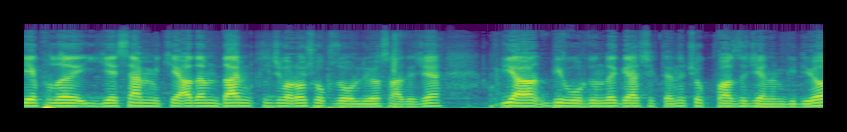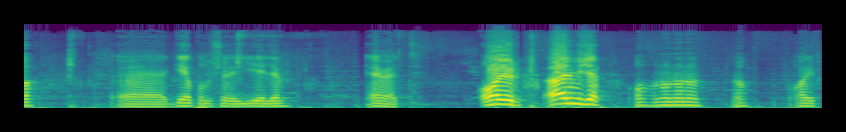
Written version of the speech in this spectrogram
Gapple'ı yesem mi ki adam diamond kılıcı var o çok zorluyor sadece. Bir an, bir vurduğunda gerçekten de çok fazla canım gidiyor. Ee, Gapple'ı şöyle yiyelim. Evet. Hayır ölmeyeceğim. Oh no no no. no. Hayır.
